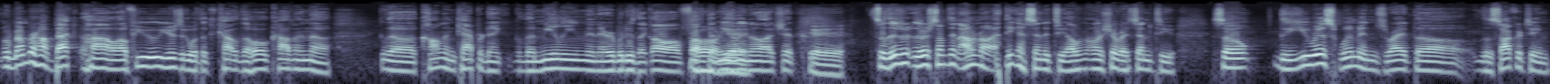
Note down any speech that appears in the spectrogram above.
remember how back how a few years ago with the the whole Colin uh, the Colin Kaepernick the kneeling and everybody's like, oh fuck the Oh, yeah, kneeling yeah. and all that shit. yeah, yeah, yeah. So there's there's something I don't know. I think I sent it to you. I'm not sure if I sent it to you. So the U.S. women's right the the soccer team,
